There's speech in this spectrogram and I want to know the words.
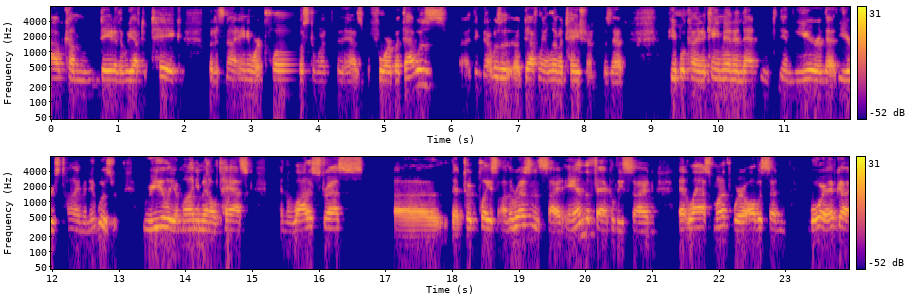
outcome data that we have to take, but it's not anywhere close to what it has before. But that was, I think, that was a, a definitely a limitation. Was that people kind of came in in that in year that year's time, and it was really a monumental task and a lot of stress uh, that took place on the resident side and the faculty side that last month, where all of a sudden, boy, I've got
